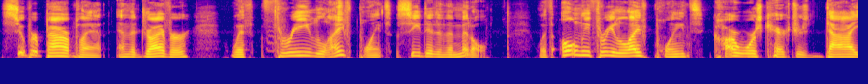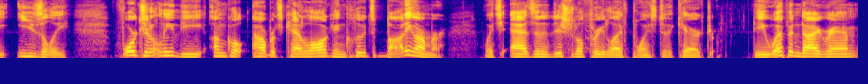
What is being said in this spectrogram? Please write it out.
super power plant and the driver with three life points seated in the middle. With only three life points, Car Wars characters die easily. Fortunately, the Uncle Albert's catalog includes body armor, which adds an additional three life points to the character. The weapon diagram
